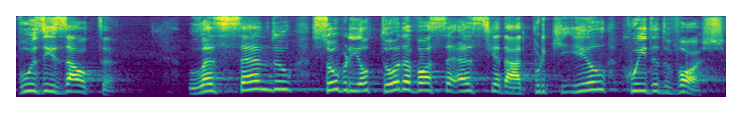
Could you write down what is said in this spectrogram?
vos exalta, lançando sobre ele toda a vossa ansiedade, porque ele cuida de vós.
